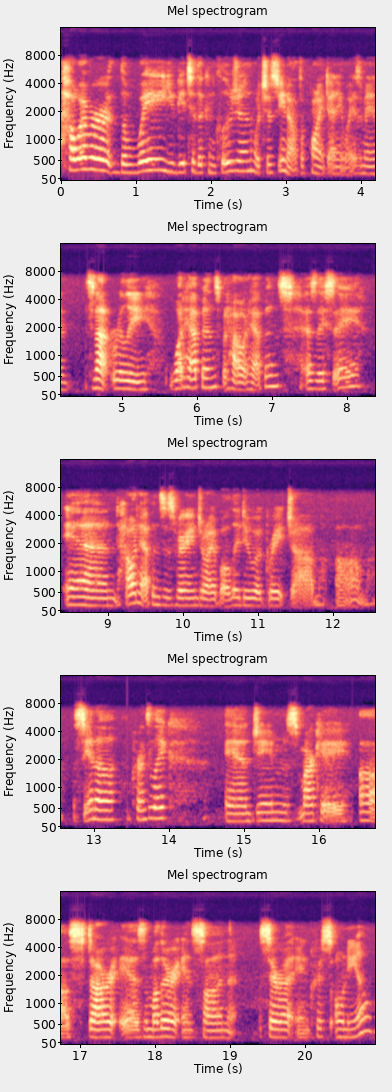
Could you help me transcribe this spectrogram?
However, the way you get to the conclusion, which is you know the point, anyways. I mean, it's not really what happens, but how it happens, as they say. And how it happens is very enjoyable. They do a great job. Um, Sienna Kerslake and James Markey uh, star as the mother and son, Sarah and Chris O'Neill.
